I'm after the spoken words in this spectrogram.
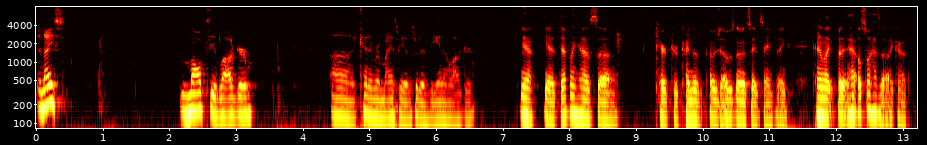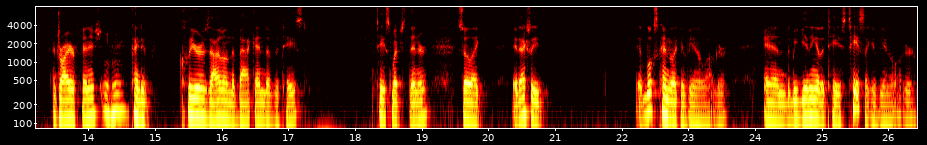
A nice malty lager. Uh, kind of reminds me of sort of Vienna lager. Yeah, yeah, it definitely has a character. Kind of, I was I was going to say the same thing. Kind of like, but it also has a, like a, a drier finish. Mm-hmm. Kind of clears out on the back end of the taste. Tastes much thinner, so like it actually, it looks kind of like a Vienna lager, and the beginning of the taste tastes like a Vienna lager,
